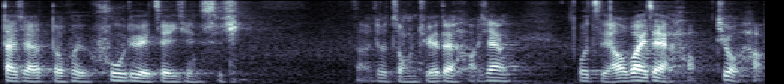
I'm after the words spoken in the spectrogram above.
大家都会忽略这一件事情，啊，就总觉得好像我只要外在好就好。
